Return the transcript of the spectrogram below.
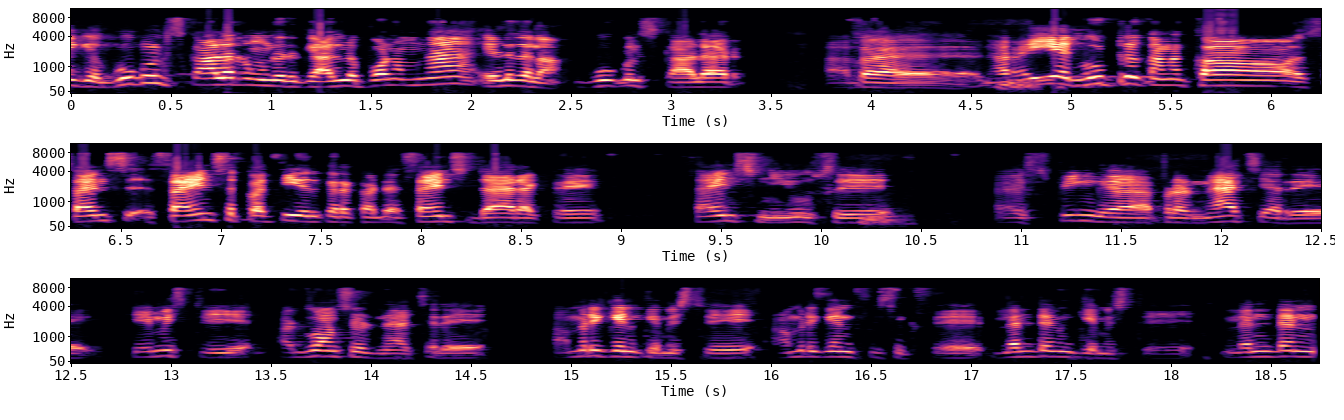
நீங்கள் கூகுள் ஸ்காலர் ஒன்று இருக்குது அதில் போனோம்னா எழுதலாம். கூகுள் ஸ்காலர் அப்போ நிறைய நூற்றுக்கணக்கான சயின்ஸ் சயின்ஸை பற்றி இருக்கிற கட சயின்ஸ் டைரக்டு சயின்ஸ் நியூஸு ஸ்பிங் அப்புறம் nature chemistry advanced nature American chemistry American physics London chemistry London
